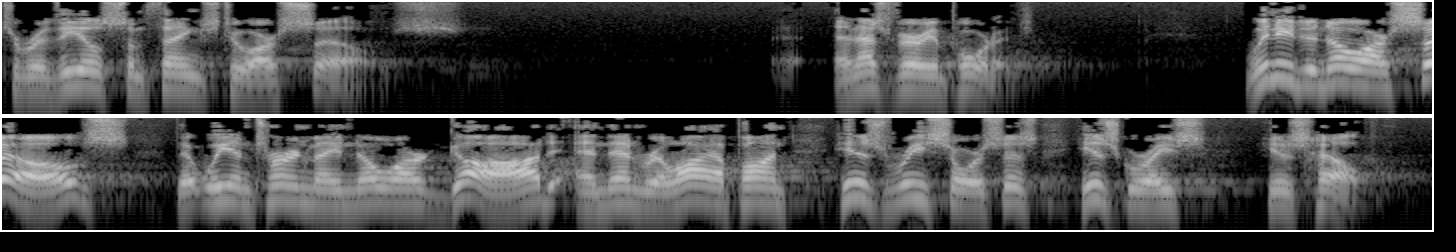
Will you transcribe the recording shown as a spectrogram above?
to reveal some things to ourselves. And that's very important. We need to know ourselves that we in turn may know our God and then rely upon His resources, His grace, His help.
